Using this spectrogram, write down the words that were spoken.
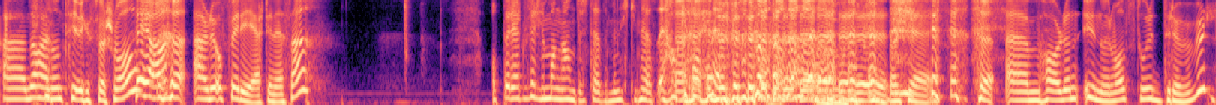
Uh, da har jeg noen tilleggsspørsmål. Ja. Er du operert i nesa? Operert veldig mange andre steder, men ikke nese. Jeg har ikke tatt nese. Ok. Um, har du en unormalt stor drøvel?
